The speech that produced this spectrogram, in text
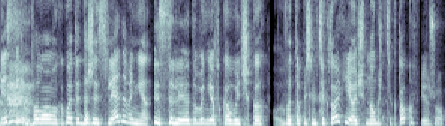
есть, по-моему, какое-то даже исследование, исследование в кавычках. Вот, допустим, в ТикТоке я очень много ТикТоков вижу,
